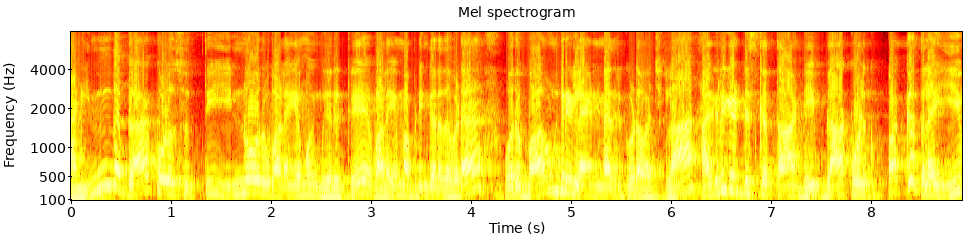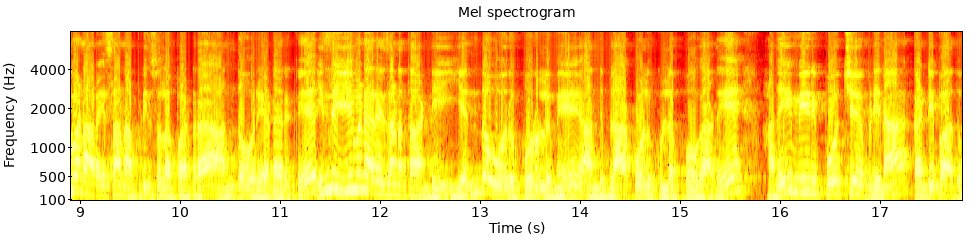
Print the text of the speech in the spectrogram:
அண்ட் இந்த பிளாக் ஹோலை சுற்றி இன்னொரு வளையமும் இருக்குது வளையம் அப்படிங்கிறத விட ஒரு பவுண்டரி லைன் மாதிரி கூட வச்சுக்கலாம். அக்ரிகேட் டிஸ்கை தாண்டி பிளாக் ஹோலுக்கு பக்கத்தில் ஈவன் அரைசான் அப்படின்னு சொல்லப்படுற அந்த ஒரு இடம் இருக்கு. இந்த ஈவன் அரைசானை தாண்டி எந்த ஒரு பொருளுமே அந்த பிளாக் ஹோலுக்குள்ளே போகாது. அதே மீறி போச்சு அப்படின்னா கண்டிப்பாக அது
